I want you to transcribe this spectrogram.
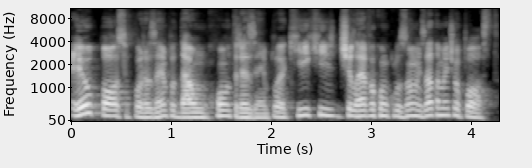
Eu posso, por exemplo, dar um contra-exemplo aqui que te leva à conclusão exatamente oposta.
